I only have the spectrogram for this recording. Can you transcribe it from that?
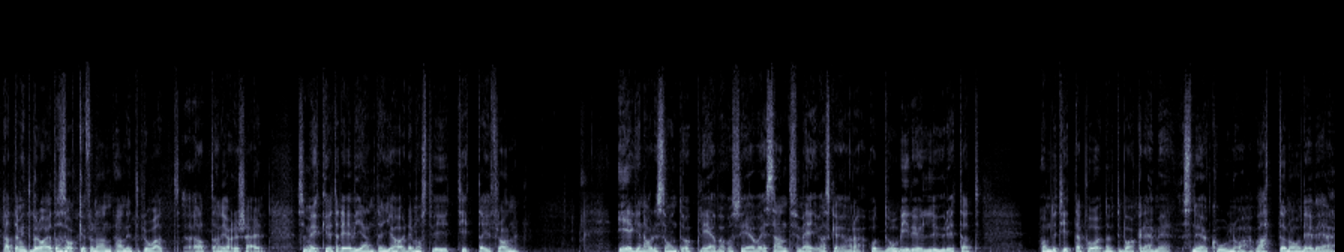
att det inte är bra att äta socker förrän han, han inte provat att han gör det själv. Så mycket av det vi egentligen gör, det måste vi ju titta ifrån egen horisont och uppleva och se vad är sant för mig, vad ska jag göra? Och då blir det ju lurigt att om du tittar på, då är vi tillbaka det här med snökorn och vatten och det vi är,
